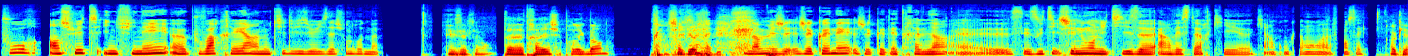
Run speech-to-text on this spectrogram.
pour ensuite, in fine, pouvoir créer un outil de visualisation de roadmap. Exactement. Tu as travaillé chez Product Board? Non, mais je, connais, je connais très bien euh, ces outils. Chez nous, on utilise euh, Harvester, qui est, euh, qui est un concurrent français. Ok,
